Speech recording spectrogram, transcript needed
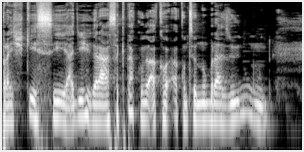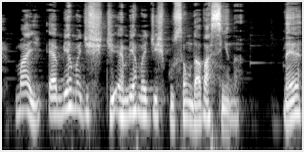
pra esquecer a desgraça que tá acon- ac- acontecendo no Brasil e no mundo. Mas é a mesma, é a mesma discussão da vacina. Né?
